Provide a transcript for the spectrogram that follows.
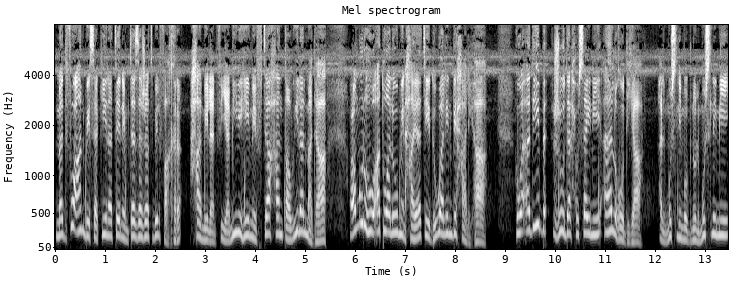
مدفوعا بسكينة امتزجت بالفخر حاملا في يمينه مفتاحا طويل المدى. عمره أطول من حياة دول بحالها. هو أديب جود الحسيني آل غوديا المسلم ابن المسلم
